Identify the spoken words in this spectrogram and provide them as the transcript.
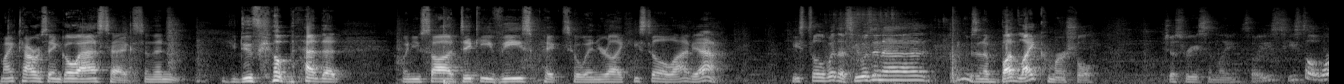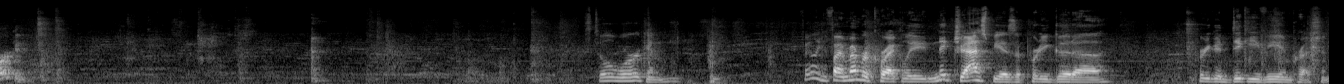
Mike Tower saying go Aztecs, and then you do feel bad that when you saw Dickie V's pick to win, you're like, he's still alive? Yeah, he's still with us. He was in a he was in a Bud Light commercial just recently, so he's he's still working. Still working. I feel like if I remember correctly, Nick Jaspy has a pretty good uh pretty good Dickie V impression.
